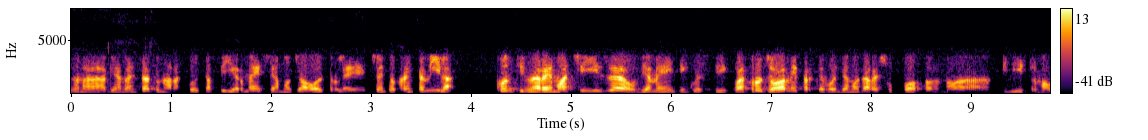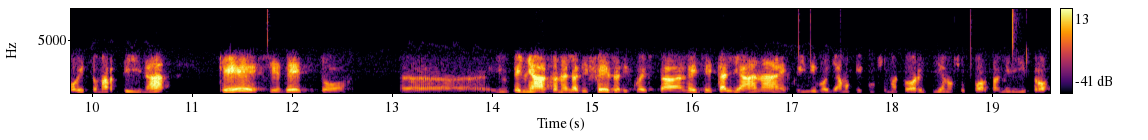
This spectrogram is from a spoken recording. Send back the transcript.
una, abbiamo lanciato una raccolta firme, siamo già oltre le 130.000, continueremo a CIS ovviamente in questi quattro giorni perché vogliamo dare supporto al ministro Maurizio Martina che si è detto eh, impegnato nella difesa di questa legge italiana e quindi vogliamo che i consumatori diano supporto al ministro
